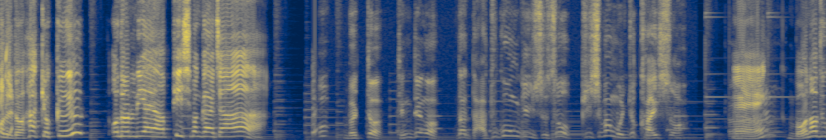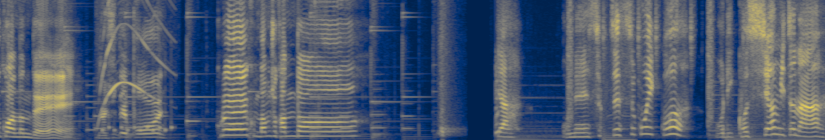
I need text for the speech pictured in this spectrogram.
오늘도 학교 끝. 오늘은 리아야 PC방 가자. 어, 맞다. 댕댕아, 나 놔두고 온 게 있어서 PC방 먼저 가 있어. 엥? 뭐 놔두고 왔는데? 나 휴대폰. 그래 그럼 나 먼저 간다. 야, 오늘 숙제 쓰고 있고 우리 곧 시험이잖아.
